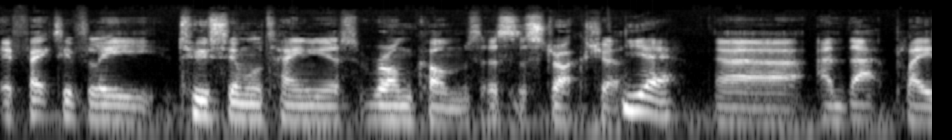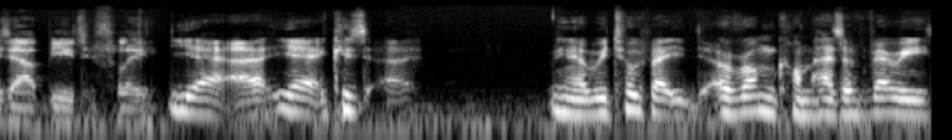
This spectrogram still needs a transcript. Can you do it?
effectively two simultaneous rom coms as the structure. Yeah. uh, and that plays out beautifully. Yeah, uh, yeah, because uh, you know we talked about a rom com has a very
